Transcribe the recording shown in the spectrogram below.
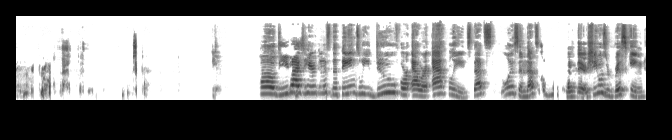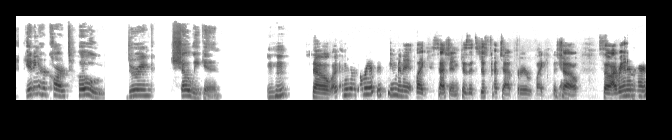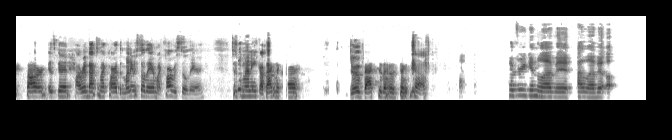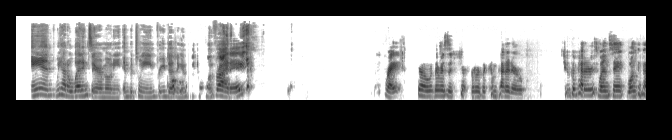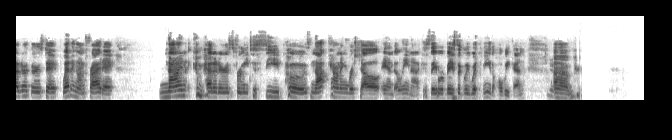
Oh, do you guys hear this? The things we do for our athletes. That's listen, that's right there. She was risking getting her car towed during show weekend. Mm-hmm. So I mean, it was only a 15 minute like session because it's just touch up for like the Yeah. show. So I ran in there, saw her, it's good. I ran back to my car. The money was still there. My car was still there. Took the money, got back in the car, drove back to the hotel. Yeah, I freaking love it. I love it. Uh, And we had a wedding ceremony in between prejudging and on Friday. Right. So there was a there was a competitor, two competitors Wednesday, one competitor Thursday, wedding on Friday. Nine competitors for me to see pose, not counting Rochelle and Alina because they were basically with me the whole weekend. Um,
